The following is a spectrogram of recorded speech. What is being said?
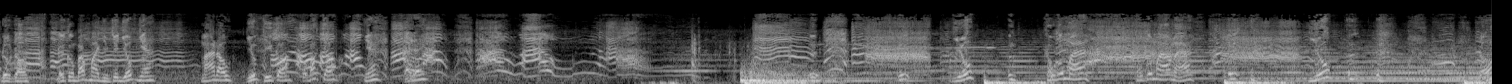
Được rồi Để con bắt ma giùm cho Vốt nha. Ma đâu? Vốt chỉ con? Con bắt cho. Nha Lại đây. không. Ừ, Vốt Ừ, Không có ma. Không có ma mà. Ừ, Ừ, Đó.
